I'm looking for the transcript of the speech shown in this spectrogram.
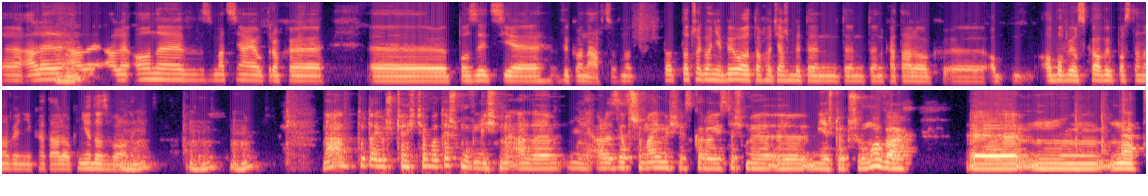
e, ale, mhm. ale, ale one wzmacniają trochę e, pozycję wykonawców. No to, to, czego nie było, to chociażby ten, ten, ten katalog obowiązkowych postanowień i katalog niedozwolonych. Mhm. mhm. No a tutaj już częściowo też mówiliśmy, ale, ale zatrzymajmy się, skoro jesteśmy jeszcze przy umowach, E, mm, nad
